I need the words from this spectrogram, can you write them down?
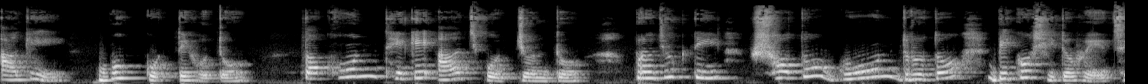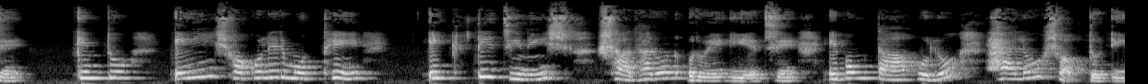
আগে বুক করতে হতো। তখন থেকে আজ পর্যন্ত প্রযুক্তি শত গুণ দ্রুত বিকশিত হয়েছে। কিন্তু এই সকলের মধ্যে একটি জিনিস সাধারণ রয়ে গিয়েছে, এবং তা হলো হ্যালো শব্দটি।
